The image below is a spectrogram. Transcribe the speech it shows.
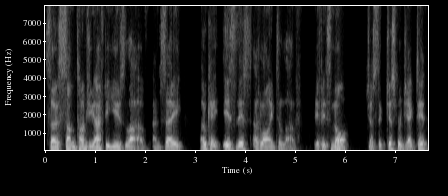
So, sometimes you have to use love and say, okay, is this aligned to love? If it's not, just just reject it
